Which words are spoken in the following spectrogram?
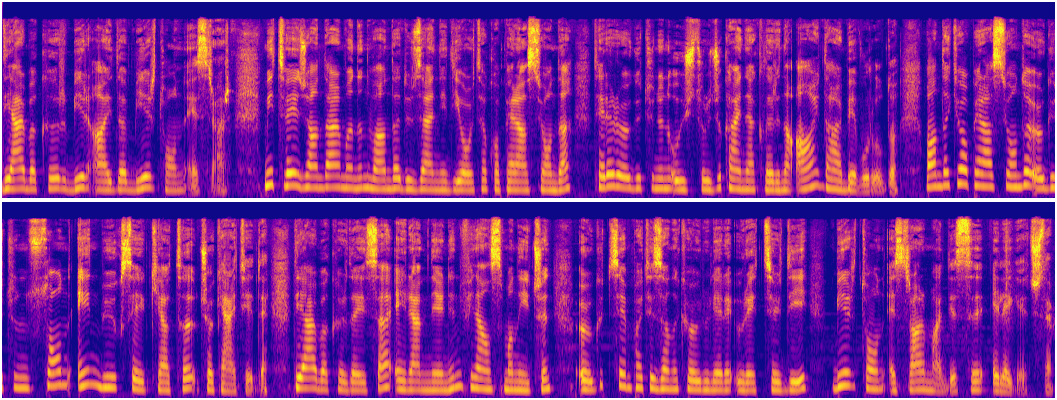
Diyarbakır bir ayda 1 ton esrar. MIT ve jandarmanın Van'da düzenlediği ortak operasyonda terör örgütünün uyuşturucu kaynaklarına ağır darbe vuruldu. Van'daki operasyonda örgütün son en büyük sevkiyatı çökertildi. Diyarbakır'da ise eylemlerinin finansmanı için örgüt sempatizanı köylülere ürettirdiği 1 ton esrar maddesi ele geçti.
